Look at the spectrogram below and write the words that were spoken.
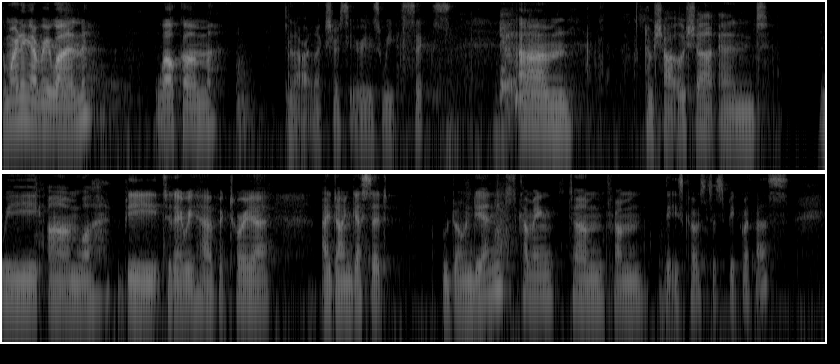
Good morning, everyone. Welcome to the Art Lecture Series, Week 6. Um, I'm Shah Osha, and we um, will be, today we have Victoria Idongesit Udondian coming um, from the East Coast to speak with us,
